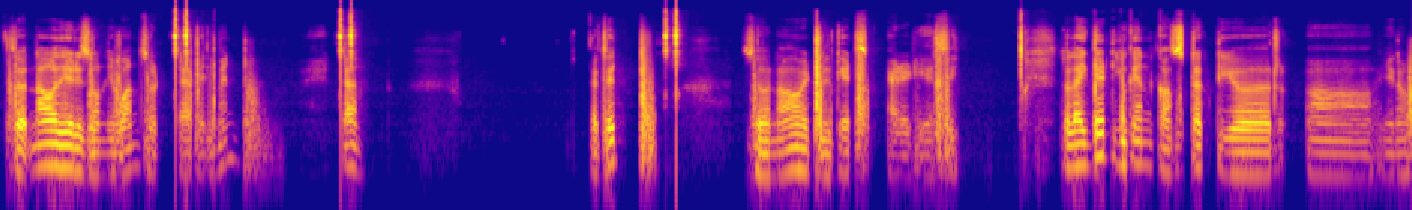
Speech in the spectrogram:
So now there is only one so tap element done. That's it. So now it will get added here see so like that you can construct your uh, you know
